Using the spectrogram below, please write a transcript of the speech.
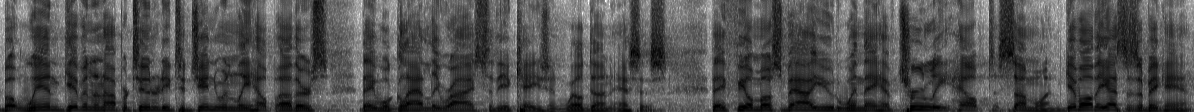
But when given an opportunity to genuinely help others, they will gladly rise to the occasion. Well done, S's. They feel most valued when they have truly helped someone. Give all the S's a big hand.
